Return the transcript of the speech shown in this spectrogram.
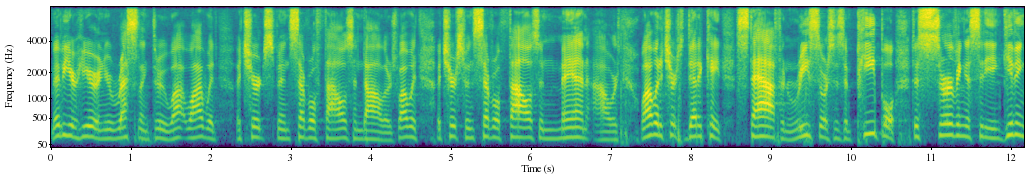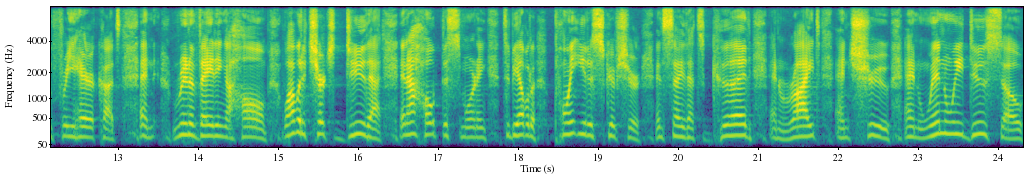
Maybe you're here and you're wrestling through why, why, would a church spend several thousand dollars? Why would a church spend several thousand man hours? Why would a church dedicate staff and resources and people to serving a city and giving free haircuts and renovating a home? Why would a church do that? And I hope this morning to be able to point you to Scripture and say that's good and right and true. And when we do so,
